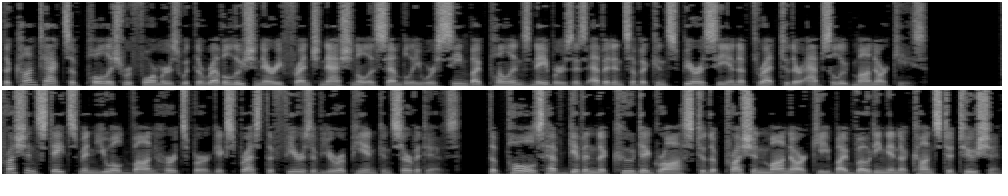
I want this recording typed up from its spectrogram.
The contacts of Polish reformers with the revolutionary French National Assembly were seen by Poland's neighbours as evidence of a conspiracy and a threat to their absolute monarchies. Prussian statesman Ewald von Hertzberg expressed the fears of European conservatives. The Poles have given the coup de grâce to the Prussian monarchy by voting in a constitution."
